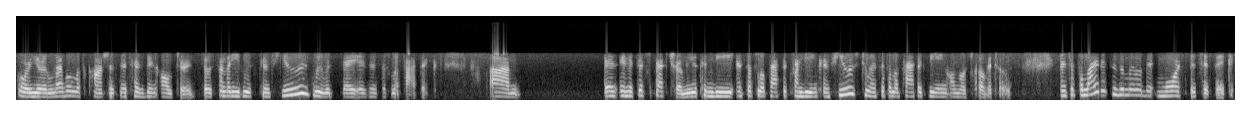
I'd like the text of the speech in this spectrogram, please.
or your level of consciousness has been altered. So, somebody who's confused, we would say, is encephalopathic. And, and, it's a spectrum. You can be encephalopathic from being confused to encephalopathic being almost comatose. Encephalitis is a little bit more specific.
